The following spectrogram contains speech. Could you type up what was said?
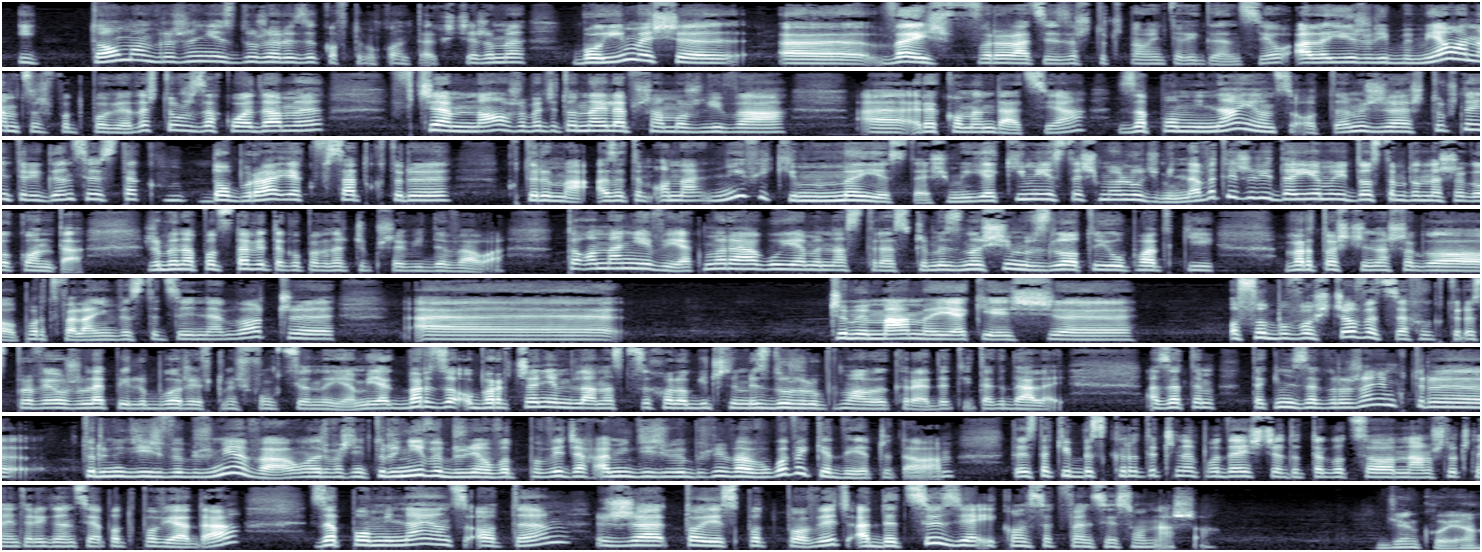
I to mam wrażenie jest duże ryzyko w tym kontekście, że my boimy się e, wejść w relację ze sztuczną inteligencją, ale jeżeli by miała nam coś podpowiadać, to już zakładamy w ciemno, że będzie to najlepsza możliwa e, rekomendacja, zapominając o tym, że sztuczna inteligencja jest tak dobra, jak wsad, który, który ma. A zatem ona nie wie, kim my jesteśmy, jakimi jesteśmy ludźmi. Nawet jeżeli dajemy jej dostęp do naszego konta, żeby na podstawie tego pewne rzeczy przewidywała, to ona nie wie, jak my reagujemy na stres, czy my znosimy wzloty i upadki wartości naszego portfela inwestycyjnego, czy, e, czy my mamy jakieś e, osobowościowe cechy, które sprawiają, że lepiej lub gorzej w czymś funkcjonujemy. Jak bardzo obarczeniem dla nas psychologicznym jest duży lub mały kredyt i tak dalej. A zatem takim zagrożeniem, który, który mi gdzieś wybrzmiewał, znaczy właśnie który nie wybrzmiał w odpowiedziach, a mi gdzieś wybrzmiewał w głowie, kiedy je czytałam, to jest takie bezkrytyczne podejście do tego, co nam sztuczna inteligencja podpowiada, zapominając o tym, że to jest podpowiedź, a decyzja i konsekwencje są nasze. Dziękuję.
